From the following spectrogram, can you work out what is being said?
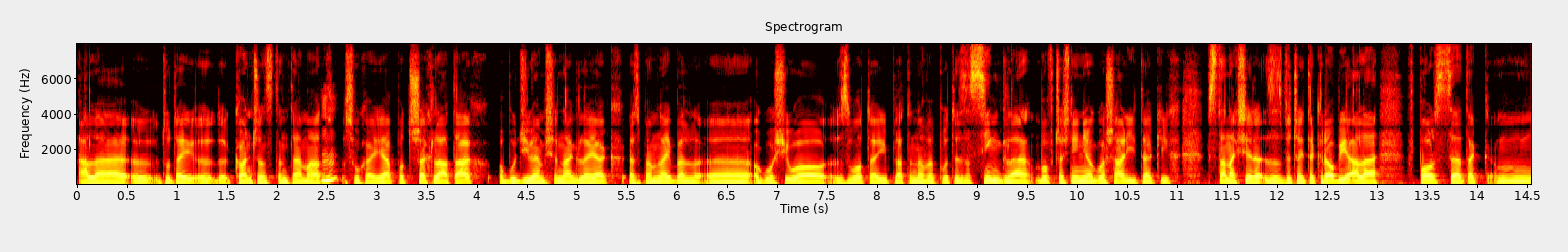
ale y, tutaj y, kończąc ten temat, mhm. słuchaj, ja po trzech latach obudziłem się nagle, jak SBM Label ogłosiło złote i platynowe płyty za single, bo wcześniej nie ogłaszali takich. W Stanach się zazwyczaj tak robi, ale w Polsce tak mm,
